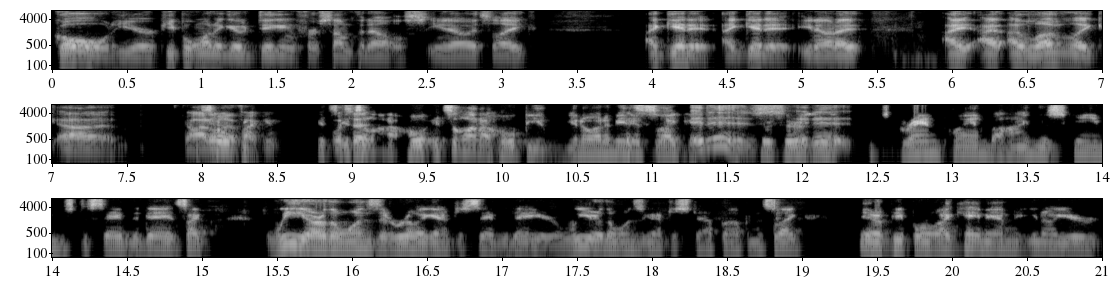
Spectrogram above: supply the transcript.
gold here. People want to go digging for something else. You know, it's like, I get it, I get it. You know, and I, I, I love like, uh, I don't know if I can. It's, it's a lot of ho- it's a lot of hopium. You know what I mean? It's, it's like it is. There's, it is. grand plan behind the schemes to save the day. It's like we are the ones that are really gonna have to save the day here. We are the ones that have to step up. And it's like, you know, people are like, hey man, you know, you're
